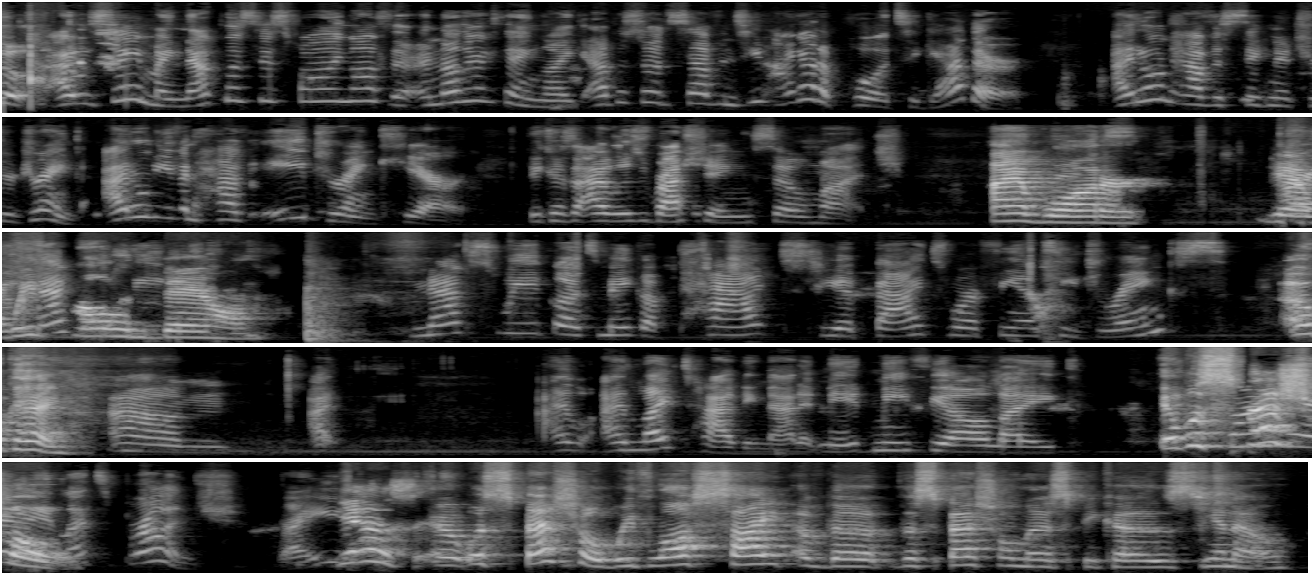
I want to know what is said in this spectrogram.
So I was saying my necklace is falling off. There. Another thing, like episode 17, I gotta pull it together. I don't have a signature drink. I don't even have a drink here because I was rushing so much. I have water. Yeah, right, we've fallen week, down. Next week, let's make a pact to get back to our fancy drinks. Okay. Um, I, I, I liked having that. It made me feel like it was special. Let's brunch right? Yes, it was special. We've lost sight of the the specialness because you know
